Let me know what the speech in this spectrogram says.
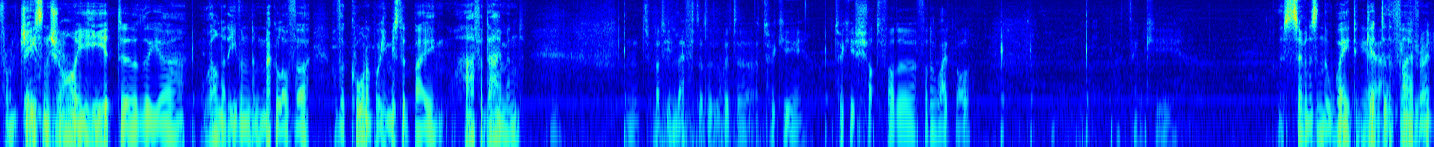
from Jayson yeah. Shaw. He, he hit uh, the uh, well, not even the knuckle of uh, of the corner post. He missed it by half a diamond. And but he left a little bit uh, a tricky tricky shot for the for the white ball. I think he The seven is in the way to Yeah, get to the think five, right?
